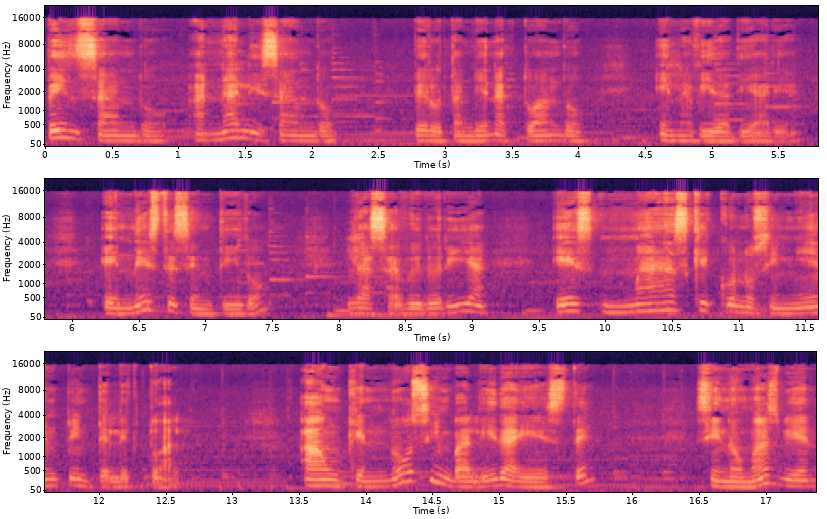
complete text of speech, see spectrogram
pensando, analizando, pero también actuando en la vida diaria. En este sentido, la sabiduría es más que conocimiento intelectual. Aunque no se invalida este, sino más bien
